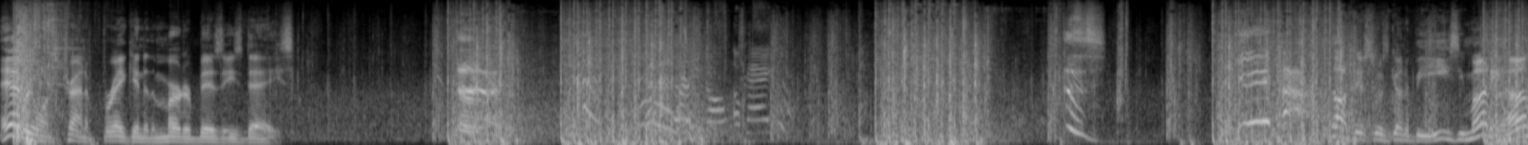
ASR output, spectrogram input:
Everyone's trying to break into the murder biz these days. Thought this was gonna be easy money, huh?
